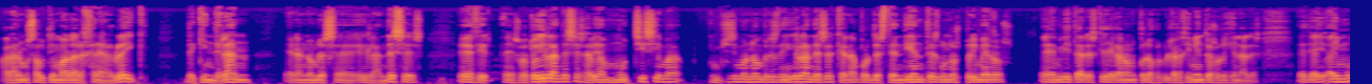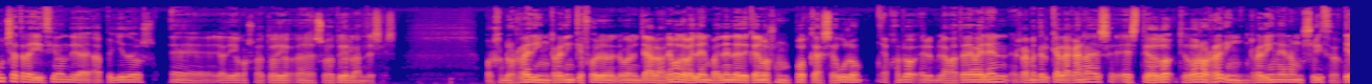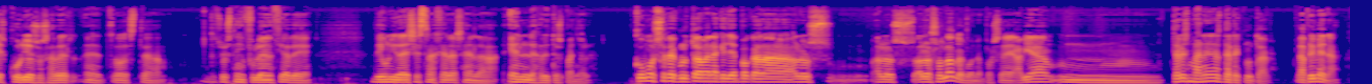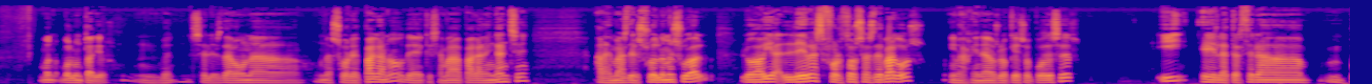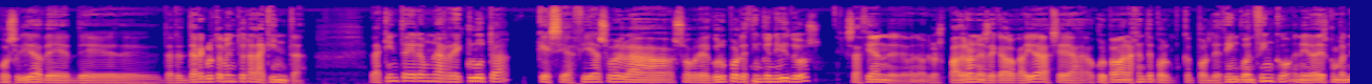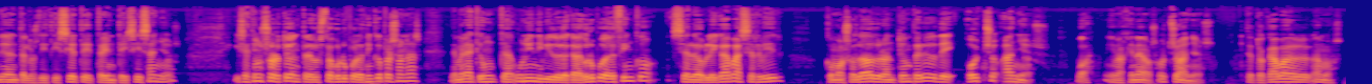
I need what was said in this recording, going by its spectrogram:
hablaremos a última hora del General Blake, de Kindelan, eran nombres eh, irlandeses. Es decir, sobre todo irlandeses, había muchísima, muchísimos nombres de irlandeses que eran pues, descendientes de unos primeros eh, militares que llegaron con los regimientos originales. Es decir, hay, mucha tradición de apellidos, eh, ya digo, sobre todo, eh, sobre todo irlandeses. Por ejemplo, Reading, Reading que fue, bueno, ya hablaremos de Belén, Belén le dedicaremos un podcast seguro. Por ejemplo, la batalla de Belén, realmente el que la gana es, Teodoro, Teodoro, Reading. Reading era un suizo. Y es curioso saber toda, esta, toda esta influencia de, de unidades extranjeras en, la, en el ejército español. ¿Cómo se reclutaba en aquella época a los, a los, a los soldados? Bueno, pues eh, había mm, tres maneras de reclutar. La primera, bueno, voluntarios. Se les daba una, una sobrepaga, ¿no? De, que se llamaba paga de enganche, además del sueldo mensual. Luego había levas forzosas de vagos, imaginaos lo que eso puede ser. Y eh, la tercera posibilidad de, de, de, reclutamiento era la quinta. La quinta era una recluta que se hacía sobre, la, sobre grupos de cinco individuos se hacían eh, los padrones de cada localidad, se ocupaban a la gente por, por de 5 en 5, en edades comprendidas entre los 17 y 36 años, y se hacía un sorteo entre estos grupos de 5 personas, de manera que un, un individuo de cada grupo de 5 se le obligaba a servir como soldado durante un periodo de 8 años. Buah, imaginaos, 8 años. Te tocaba, vamos,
